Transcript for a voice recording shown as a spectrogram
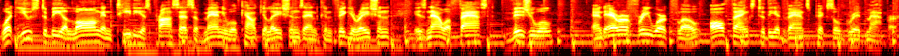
What used to be a long and tedious process of manual calculations and configuration is now a fast, visual, and error-free workflow, all thanks to the Advanced Pixel Grid Mapper.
